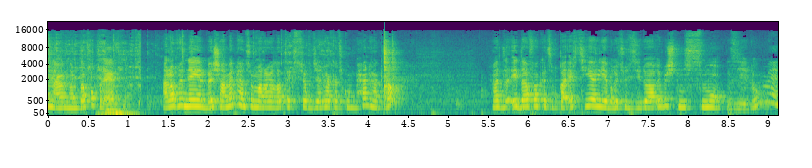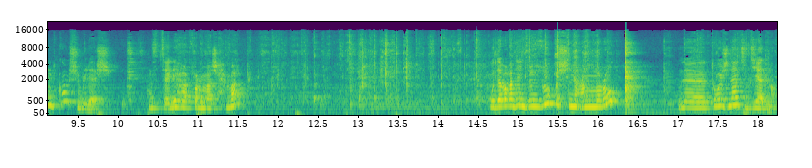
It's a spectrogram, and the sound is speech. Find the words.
ونعاود نردها فوق العافية. Alors هنايا البشاميل هانتوما راه la texture ديالها كتكون بحال هكذا. هاد الإضافة كتبقى اختيارية بغيتو تزيدوها غير باش تنسمو زيدو ما عندكمش بلاش. زدت عليها الفرماج أحمر. ودابا غادي ندوزو باش نعمرو الطويجنات ديالنا.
